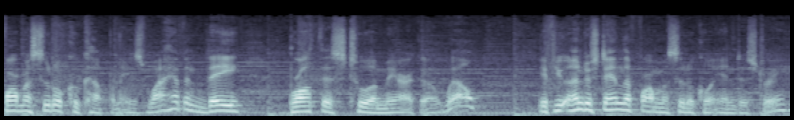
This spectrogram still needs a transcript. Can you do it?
pharmaceutical companies, why haven't they brought this to America? Well, if you understand the pharmaceutical industry,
